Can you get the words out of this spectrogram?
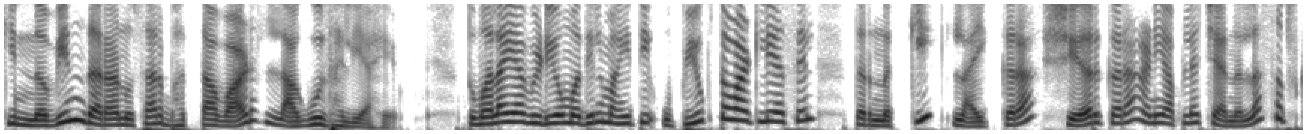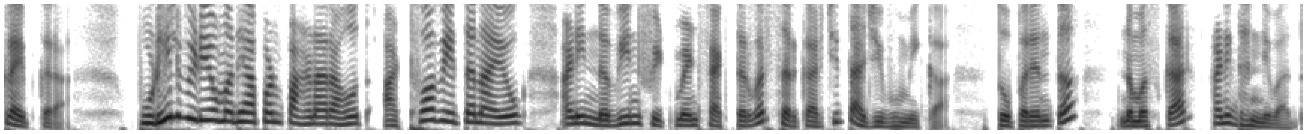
की नवीन दरानुसार भत्ता वाढ लागू झाली आहे. तुम्हाला या व्हिडिओमधील माहिती उपयुक्त वाटली असेल तर नक्की लाईक करा शेअर करा आणि आपल्या चॅनलला सबस्क्राईब करा. पुढील व्हिडिओमध्ये आपण पाहणार आहोत आठवा वेतन आयोग आणि नवीन फिटमेंट फॅक्टरवर सरकारची ताजी भूमिका. तोपर्यंत नमस्कार आणि धन्यवाद.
